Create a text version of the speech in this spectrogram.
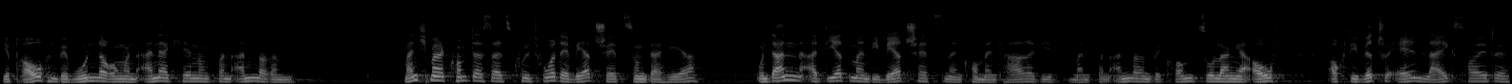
Wir brauchen Bewunderung und Anerkennung von anderen. Manchmal kommt das als Kultur der Wertschätzung daher und dann addiert man die wertschätzenden Kommentare, die man von anderen bekommt, so lange auf, auch die virtuellen Likes heute,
